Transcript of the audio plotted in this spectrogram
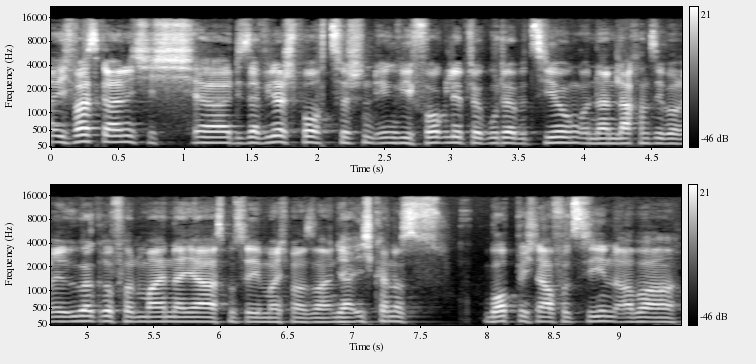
Äh, ich weiß gar nicht, ich, äh, dieser Widerspruch zwischen irgendwie vorgelebter guter Beziehung und dann lachen sie über ihre Übergriffe und meinen, naja, es muss ja eben manchmal sein. Ja, ich kann das überhaupt nicht nachvollziehen, aber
